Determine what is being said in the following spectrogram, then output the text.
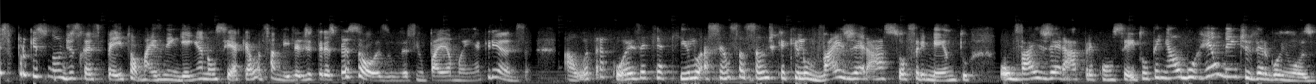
isso porque isso não diz respeito a mais ninguém a não ser aquela família de três pessoas, vamos dizer assim, o pai, a mãe e a criança. A outra coisa é que aquilo, a sensação de que aquilo vai gerar sofrimento ou vai gerar preconceito ou tem algo realmente vergonhoso.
